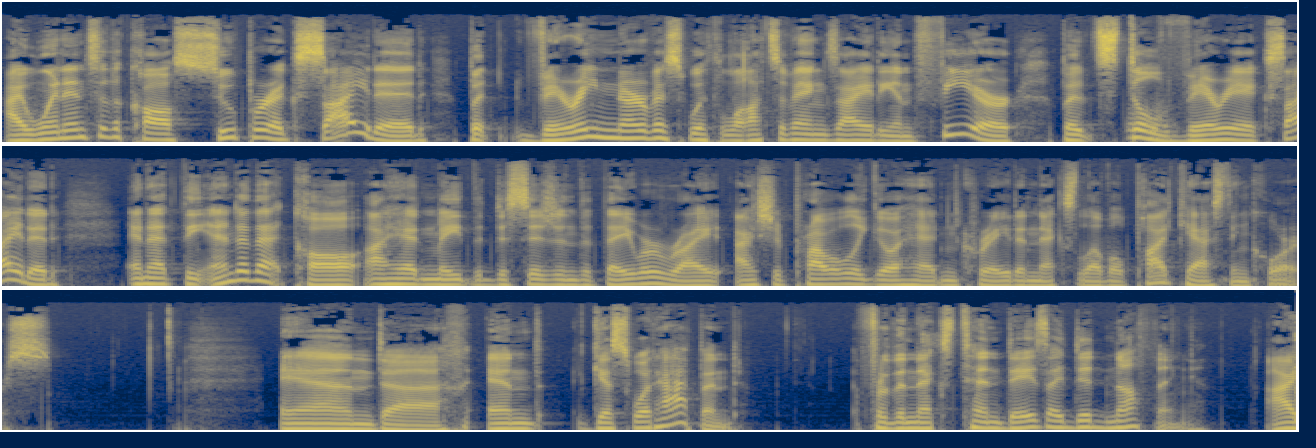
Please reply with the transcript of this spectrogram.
I went into the call super excited but very nervous with lots of anxiety and fear but still very excited. And at the end of that call I had made the decision that they were right. I should probably go ahead and create a next level podcasting course and uh, and guess what happened? For the next ten days, I did nothing. I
